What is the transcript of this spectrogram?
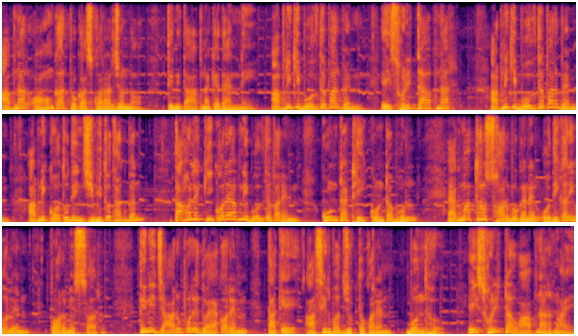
আপনার অহংকার প্রকাশ করার জন্য তিনি তা আপনাকে দেননি। আপনি কি বলতে পারবেন, এই শরীরটা আপনার? আপনি কি বলতে পারবেন, আপনি কতদিন জীবিত থাকবেন? তাহলে কি করে আপনি বলতে পারেন, কোনটা ঠিক, কোনটা ভুল? একমাত্র সর্বজ্ঞানের অধিকারী হলেন পরমেশ্বর। তিনি যার উপরে দয়া করেন, তাকে আশীর্বাদ যুক্ত করেন। বন্ধু, এই শরীরটাও আপনার নয়।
